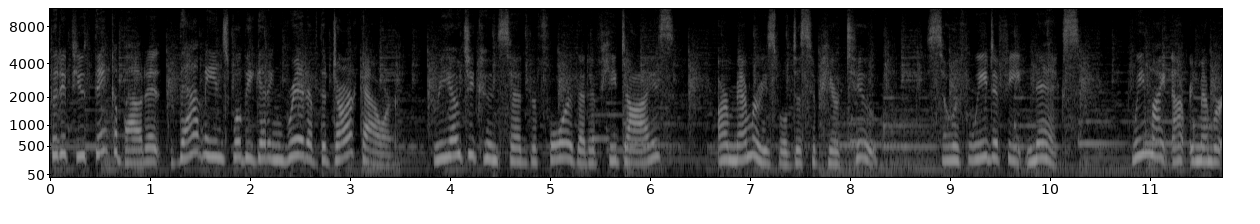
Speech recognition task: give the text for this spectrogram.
But if you think about it, that means we'll be getting rid of the Dark Hour. Ryoji-kun said before that if he dies, our memories will disappear too. So if we defeat Nyx, we might not remember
